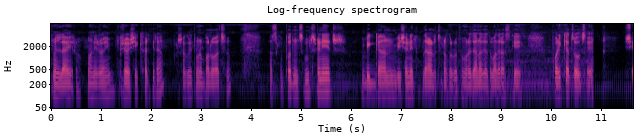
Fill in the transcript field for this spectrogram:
বিসমিল্লাহ রহমান রহিম। প্রিয় শিক্ষার্থীরা, আশা করি তোমরা ভালো আছো। আজকে পঞ্চম শ্রেণির বিজ্ঞান বিষয় নিয়ে তোমাদের আলোচনা করব। তোমরা জানো যে তোমাদের আজকে পরীক্ষা চলছে। সে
